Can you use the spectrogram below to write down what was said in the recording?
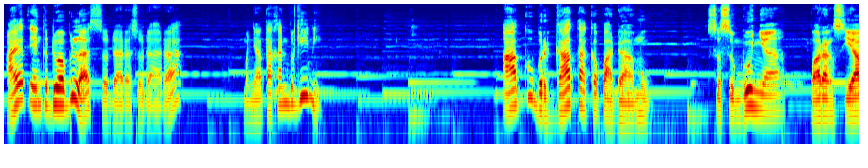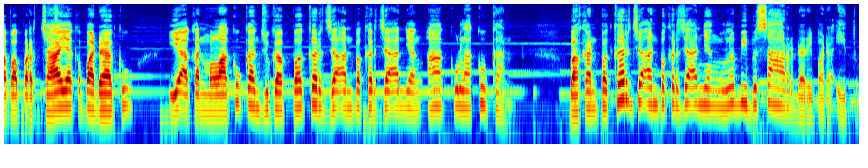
Ayat yang ke-12, saudara-saudara, menyatakan begini. Aku berkata kepadamu, sesungguhnya barang siapa percaya kepadaku, ia akan melakukan juga pekerjaan-pekerjaan yang aku lakukan, bahkan pekerjaan-pekerjaan yang lebih besar daripada itu.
